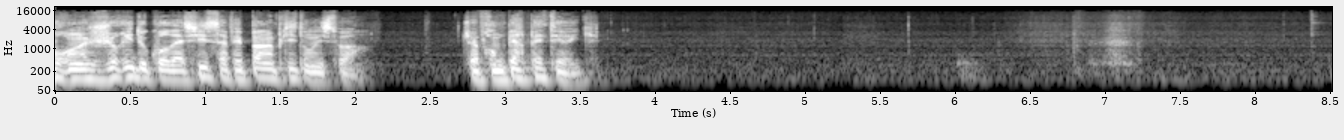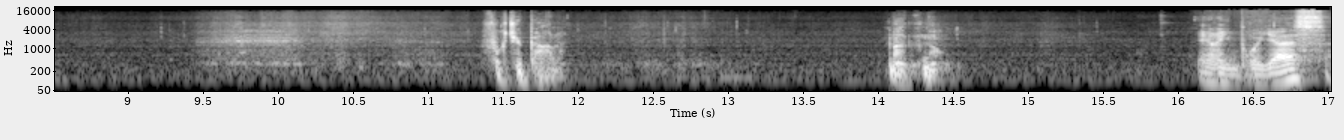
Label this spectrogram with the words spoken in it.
Pour un jury de cour d'assises, ça fait pas un pli ton histoire. Tu vas prendre perpète, Eric. Faut que tu parles. Maintenant. Éric Brouillas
